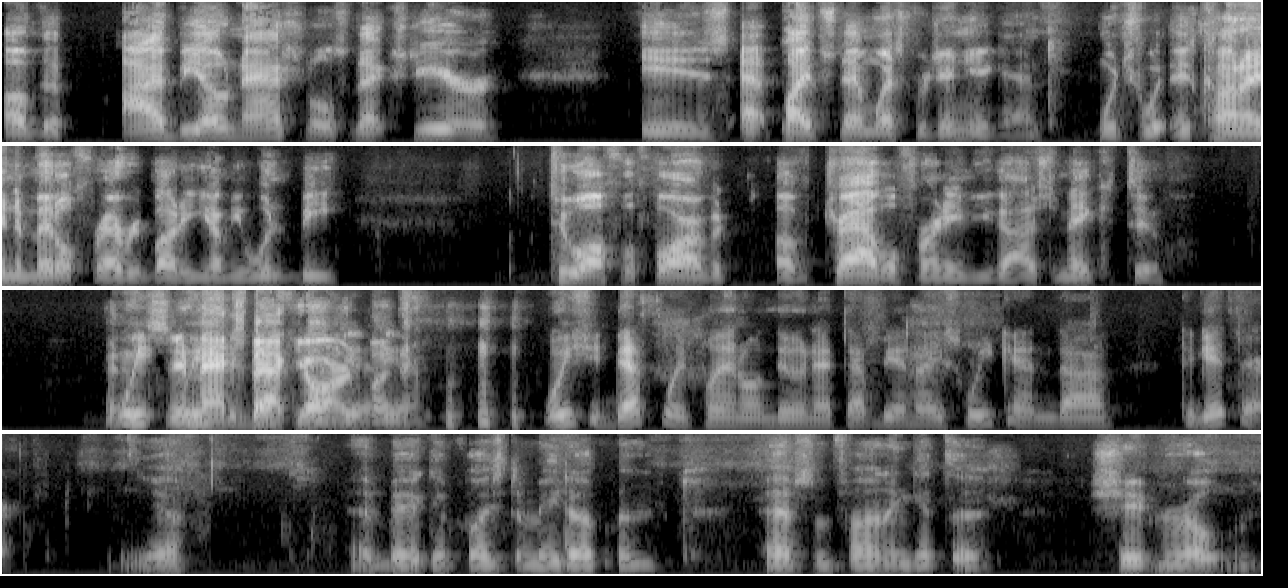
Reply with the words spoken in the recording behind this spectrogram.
of the IBO Nationals next year is at Pipestem, West Virginia again, which is kind of in the middle for everybody. I mean, it wouldn't be too awful far of a, of travel for any of you guys to make it to. And We- it's in we Mac's backyard, do- but We should definitely plan on doing that. That'd be a nice weekend uh, to get there. Yeah, that'd be a good place to meet up and have some fun and get the shooting rolling.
